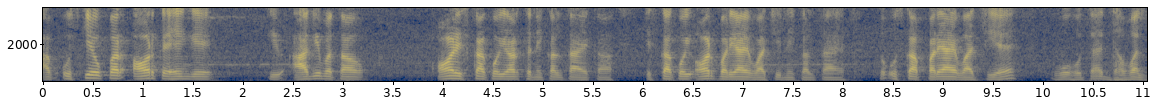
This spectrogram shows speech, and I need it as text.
अब उसके ऊपर और कहेंगे कि आगे बताओ और इसका कोई अर्थ निकलता है का? इसका कोई और पर्यायवाची निकलता है? तो उसका पर्यायवाची है, वो होता है धवल।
